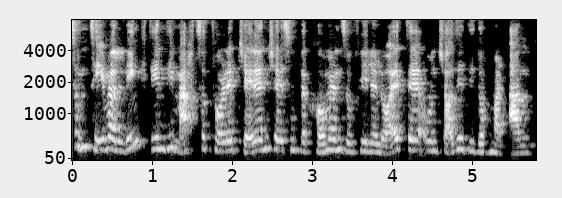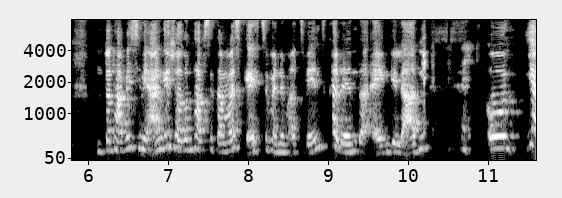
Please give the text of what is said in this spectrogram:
zum Thema LinkedIn, die macht so tolle Challenges und da kommen so viele Leute und schau dir die doch mal an. Und dann habe ich sie mir angeschaut und habe sie damals gleich zu meinem Adventkalender eingeladen. Und ja,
